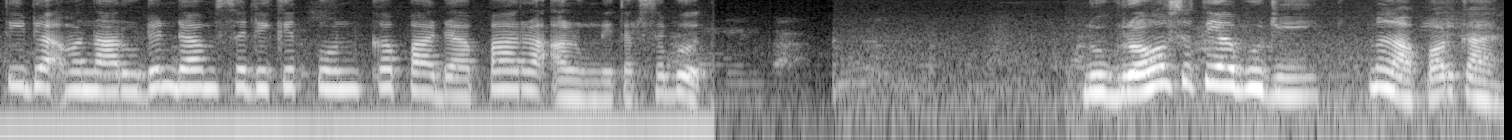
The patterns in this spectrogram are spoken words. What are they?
tidak menaruh dendam sedikit pun kepada para alumni tersebut. Nugroho Setiabudi melaporkan.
